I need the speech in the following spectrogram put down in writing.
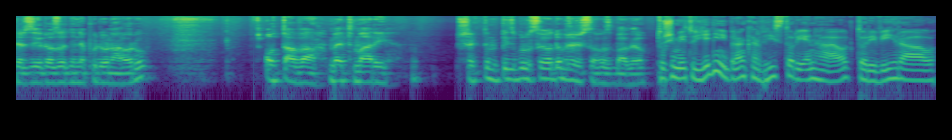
Jersey rozhodně nepůjdou nahoru. Otava, Matt Murray, však ten Pittsburgh se ho dobře, že se ho zbavil. Tuším, je to jediný brankár v histórii NHL, ktorý vyhral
